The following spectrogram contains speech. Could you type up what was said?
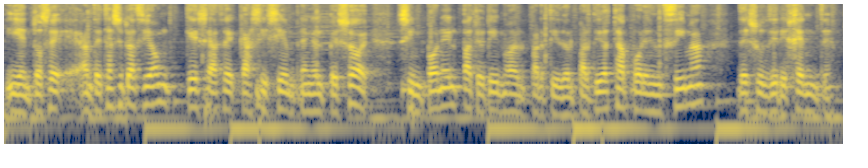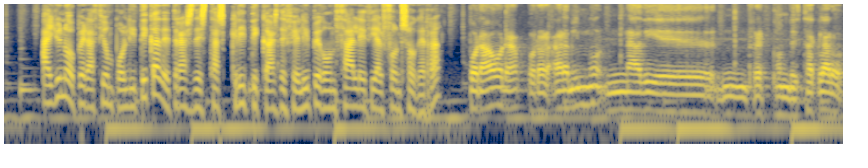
Y entonces, ante esta situación, ¿qué se hace casi siempre en el PSOE? Se impone el patriotismo del partido. El partido está por encima de sus dirigentes. ¿Hay una operación política detrás de estas críticas de Felipe González y Alfonso Guerra? Por ahora, por ahora mismo nadie responde. Está claro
